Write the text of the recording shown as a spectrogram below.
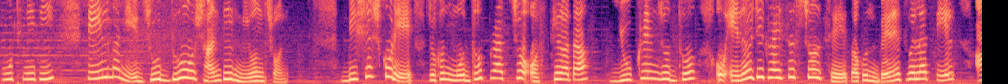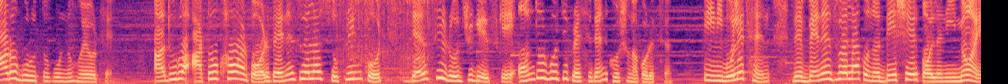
কূটনীতি, তেল মানে যুদ্ধ ও শান্তির নিয়ন্ত্রণ। বিশেষ করে যখন মধ্যপ্রাচ্য অস্থিরতা, ইউক্রেন যুদ্ধ ও এনার্জি ক্রাইসিস চলছে, তখন ভেনেজুয়েলার তেল আরও গুরুত্বপূর্ণ হয়ে ওঠে। আদুরো আটক হওয়ার পর ভেনেজুয়েলার সুপ্রিম কোর্ট ডেলসি রোদ্রিগেজকে অন্তর্বর্তী প্রেসিডেন্ট ঘোষণা করেছে। তিনি বলেছেন যে ভেনেজুয়েলা কোনো দেশের কলোনি নয়,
